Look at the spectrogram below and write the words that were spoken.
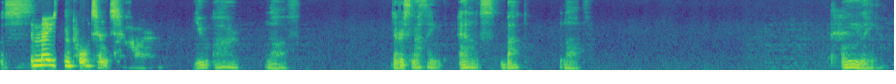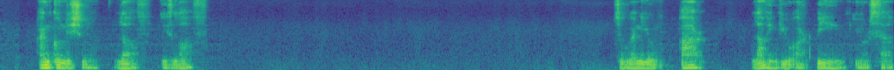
Yes. The most important. You are love. There is nothing else but love. Only unconditional love is love. So when you are loving, you are being yourself.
